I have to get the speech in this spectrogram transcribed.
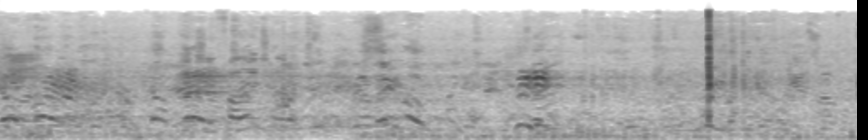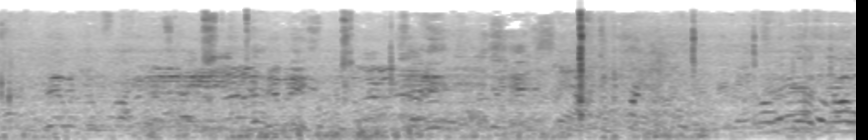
Come on, on. Don't miss. Break it back up. The second time, he went- he went up, back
